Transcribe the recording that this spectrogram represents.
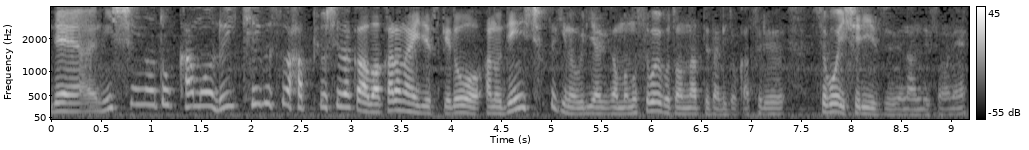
で、西野とかも累計部数発表してたかはわからないですけど、あの、電子書籍の売り上げがものすごいことになってたりとかする、すごいシリーズなんですよね。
